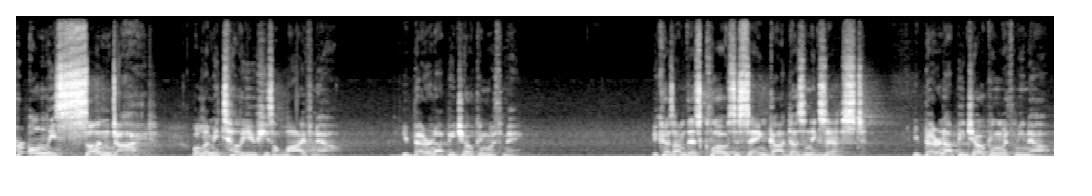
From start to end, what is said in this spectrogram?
her only son died. Well, let me tell you, he's alive now. You better not be joking with me because I'm this close to saying God doesn't exist. You better not be joking with me now.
